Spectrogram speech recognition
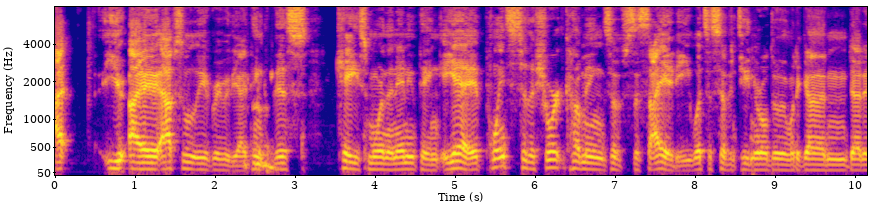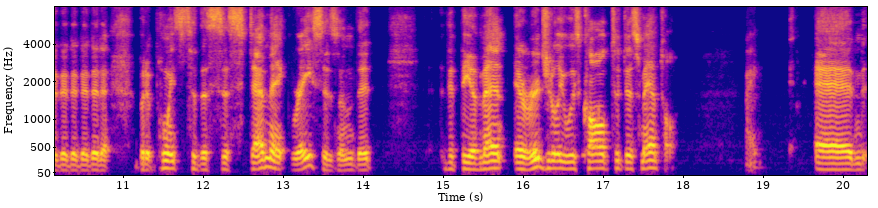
I you I absolutely agree with you. I think this case more than anything, yeah, it points to the shortcomings of society. What's a 17 year old doing with a gun? Da, da, da, da, da, da. But it points to the systemic racism that that the event originally was called to dismantle. Right. And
